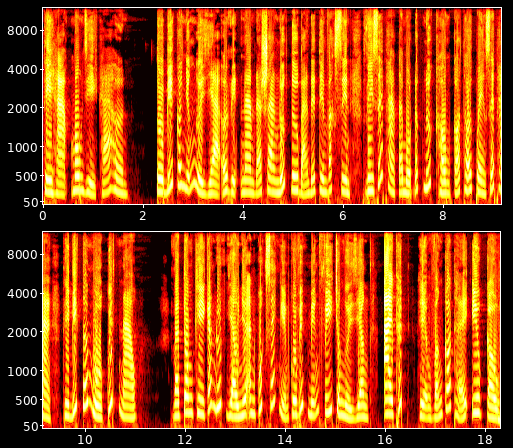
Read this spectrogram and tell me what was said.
thì hạ mong gì khá hơn. Tôi biết có những người già ở Việt Nam đã sang nước tư bản để tiêm vaccine vì xếp hàng tại một đất nước không có thói quen xếp hàng thì biết tới mùa quýt nào. Và trong khi các nước giàu như Anh Quốc xét nghiệm Covid miễn phí cho người dân, ai thích hiện vẫn có thể yêu cầu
